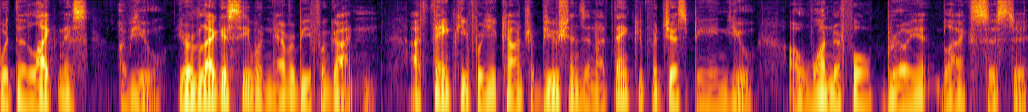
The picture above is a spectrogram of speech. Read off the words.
with the likeness of you. Your legacy will never be forgotten. I thank you for your contributions and I thank you for just being you, a wonderful, brilliant black sister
